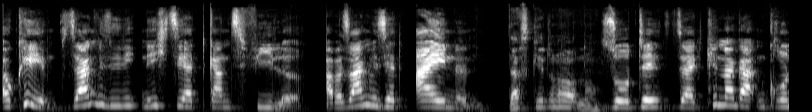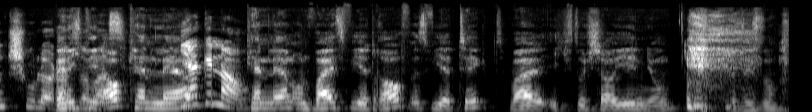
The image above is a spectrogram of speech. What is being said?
okay, sagen wir sie nicht- sie hat ganz viele. Aber sagen wir, sie hat einen. Das geht in Ordnung. So de, seit Kindergarten, Grundschule oder Wenn ich sowas. den auch kennenlerne, Ja, genau. kennenlerne und weiß, wie er drauf ist, wie er tickt, weil ich durchschaue jeden Jungen. Das ist so.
